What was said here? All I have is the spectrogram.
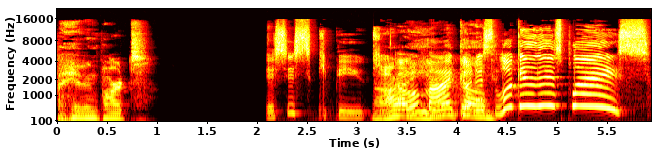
a hidden part. This is. All right, oh my goodness. Look at this place.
